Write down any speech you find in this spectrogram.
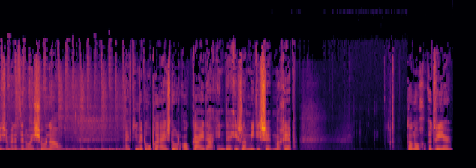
Visser met het NOS-journaal. 15 werd opgeëist door Al-Qaeda in de islamitische Maghreb. Dan nog het weer.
